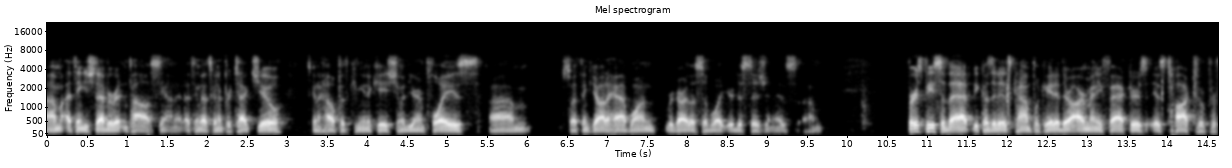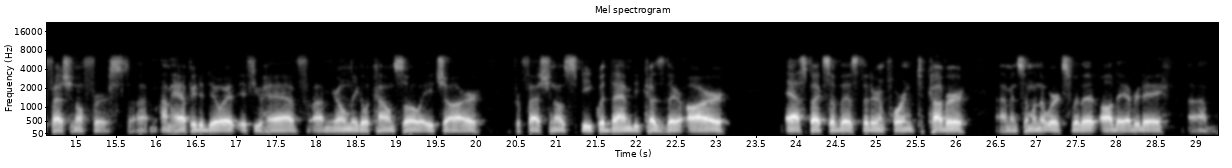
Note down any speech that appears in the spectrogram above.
um, I think you should have a written policy on it. I think that's going to protect you. It's going to help with communication with your employees. Um, so I think you ought to have one regardless of what your decision is. First piece of that, because it is complicated, there are many factors, is talk to a professional first. Um, I'm happy to do it if you have um, your own legal counsel, HR, professionals, speak with them because there are aspects of this that are important to cover. Um, and someone that works with it all day, every day um,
